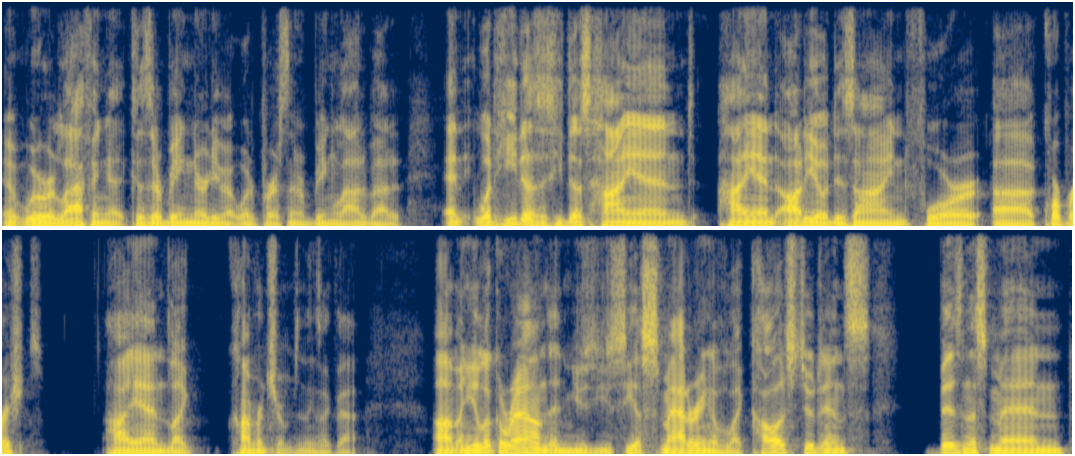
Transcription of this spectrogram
and we were laughing at because they're being nerdy about WordPress and they're being loud about it. And what he does is he does high end high end audio design for uh, corporations, high end like conference rooms and things like that. Um, and you look around and you you see a smattering of like college students, businessmen,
